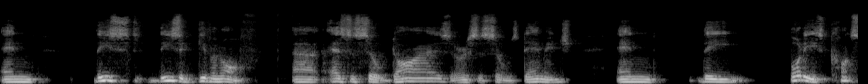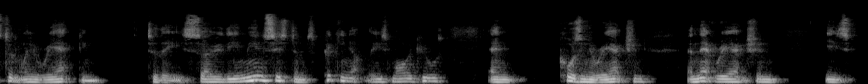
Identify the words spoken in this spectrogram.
And these, these are given off uh, as the cell dies or as the cell's damaged. And the body is constantly reacting to these. So the immune system's picking up these molecules and causing a reaction. And that reaction is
